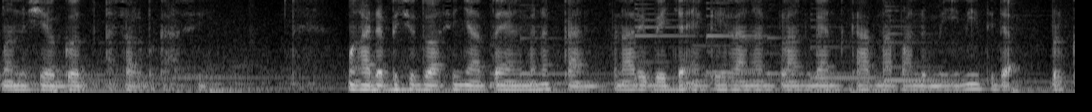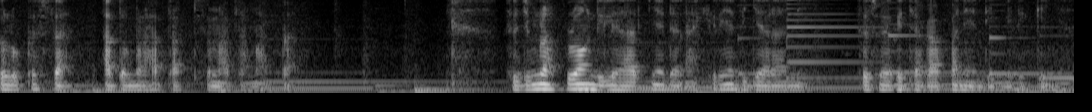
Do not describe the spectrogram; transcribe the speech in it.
manusia god asal Bekasi. Menghadapi situasi nyata yang menekan, penari becak yang kehilangan pelanggan karena pandemi ini tidak berkeluh kesah atau meratap semata-mata Sejumlah peluang dilihatnya dan akhirnya dijalani sesuai kecakapan yang dimilikinya.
